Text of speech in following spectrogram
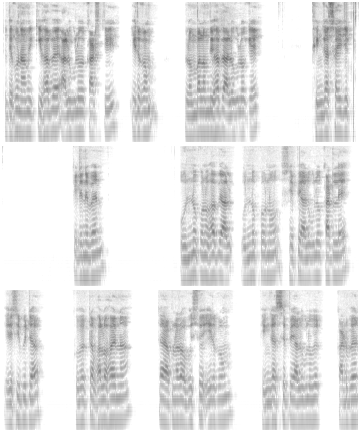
তো দেখুন আমি কীভাবে আলুগুলোকে কাটছি। এরকম লম্বালম্বিভাবে আলুগুলোকে ফিঙ্গার সাইজে কেটে নেবেন। অন্য কোনোভাবে আলু, অন্য কোনো শেপে আলুগুলো কাটলে রেসিপিটা খুব একটা ভালো হয় না। তাই আপনারা অবশ্যই এরকম ফিঙ্গার শেপে আলুগুলোকে কাটবেন।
